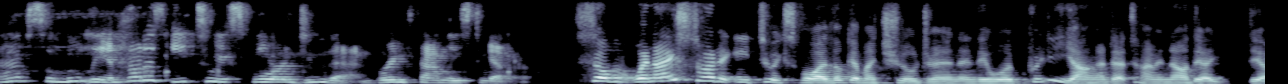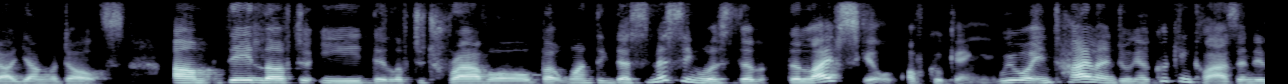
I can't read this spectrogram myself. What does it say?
Absolutely. And how does Eat to Explore do that? Bring families together. So when I started Eat to Explore, I look at my children and they were pretty young at that time, and now they are they are young adults. Um, they love to eat, they love to travel, but one thing that's missing was the the life skill of cooking. We were in Thailand doing a cooking class, and they,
